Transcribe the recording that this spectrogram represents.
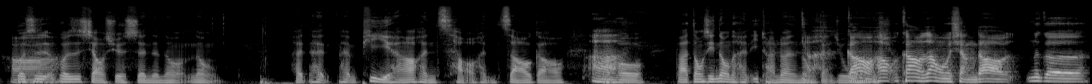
或是啊或是小学生的那种那种很很很屁，然后很吵、很糟糕，然啊，后把东西弄得很一团乱的那种感觉。我刚好刚好让我想到那个《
